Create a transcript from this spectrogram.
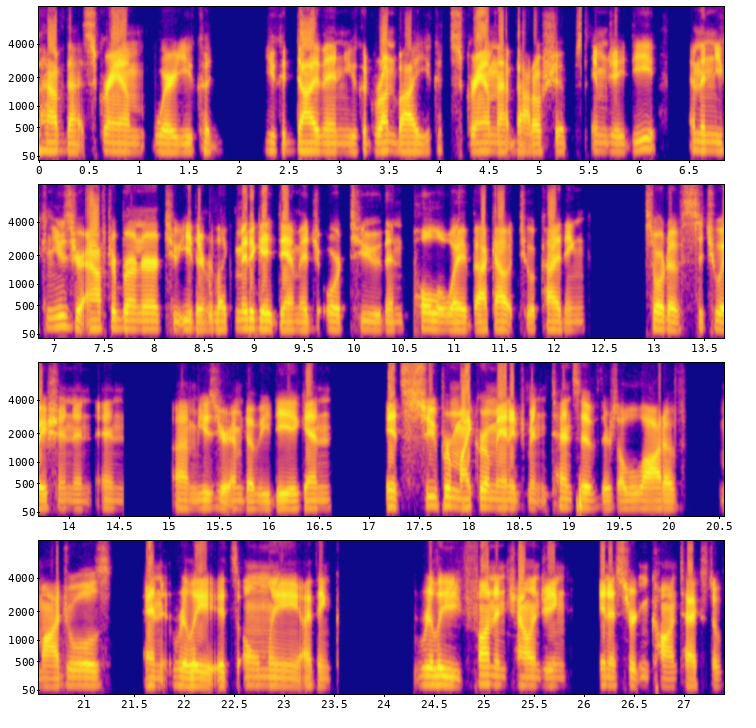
have that scram where you could you could dive in, you could run by, you could scram that battleship's MJD and then you can use your afterburner to either like mitigate damage or to then pull away back out to a kiting sort of situation and and um, use your MWD again. It's super micromanagement intensive. There's a lot of modules, and it really it's only I think really fun and challenging in a certain context of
